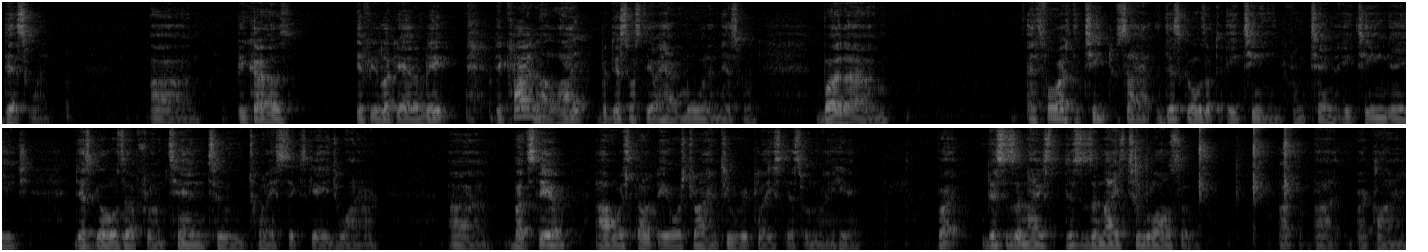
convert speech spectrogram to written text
this one. Um, because if you look at them, they, they kind of alike, but this one still have more than this one. But um, as far as the teeth side, this goes up to 18, from 10 to 18 gauge. This goes up from 10 to 26 gauge wire. Uh, but still, I always thought they was trying to replace this one right here. But this is a nice, this is a nice tool also by, by, by Klein.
